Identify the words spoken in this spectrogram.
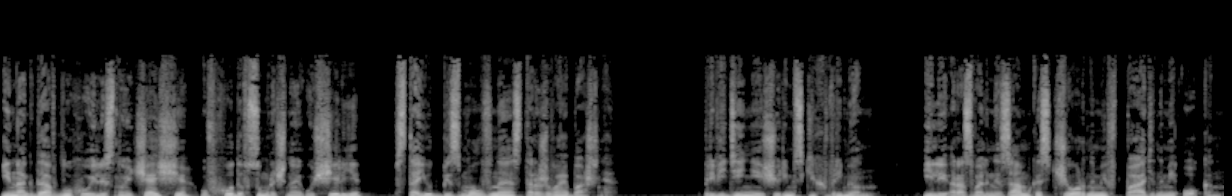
Иногда в глухой лесной чаще, у входа в сумрачное ущелье, встают безмолвная сторожевая башня. Привидение еще римских времен или развалины замка с черными впадинами окон.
